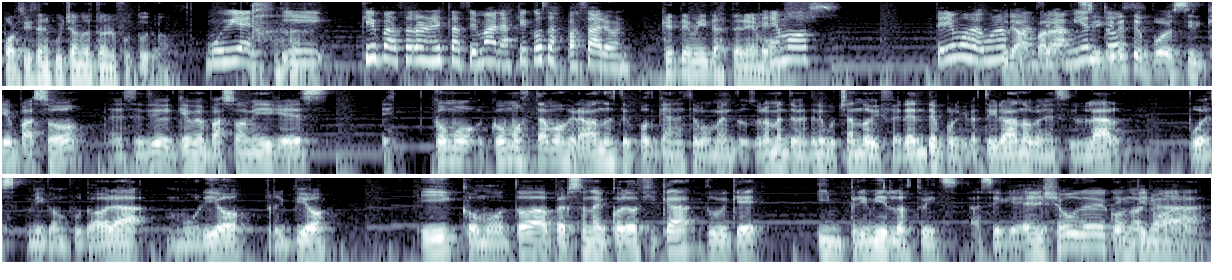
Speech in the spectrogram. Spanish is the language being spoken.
Por si están escuchando esto en el futuro. Muy bien, ¿y qué pasaron en estas semanas? ¿Qué cosas pasaron? ¿Qué temitas tenemos? Tenemos, tenemos algunos Mirá, cancelamientos. si querés te puedo decir qué pasó, en el sentido de qué me pasó a mí, que es, es cómo, cómo estamos grabando este podcast en este momento. Seguramente me estén escuchando diferente porque lo estoy grabando con el celular, pues mi computadora murió, ripió, y como toda persona ecológica tuve que imprimir los tweets, así que... El show debe continuar. acá-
